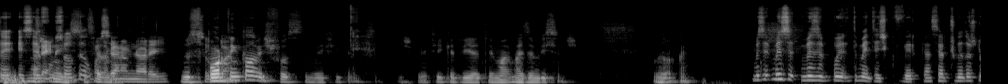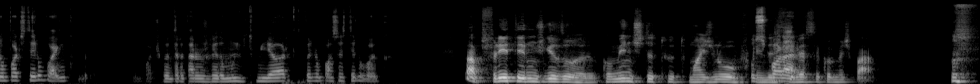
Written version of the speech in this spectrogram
é, essa é a função dele. Funciona melhor aí. Do Sporting talvez fosse no Benfica. Acho que o Benfica devia ter mais, mais ambições. Mas ok. Mas, mas, mas também tens que ver que há certos jogadores que não podes ter no banco. Não, é? não podes contratar um jogador muito melhor que depois não possas ter no banco. Pá, preferia ter um jogador com menos estatuto, mais novo, o que ainda estivesse a comer, mas pá.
